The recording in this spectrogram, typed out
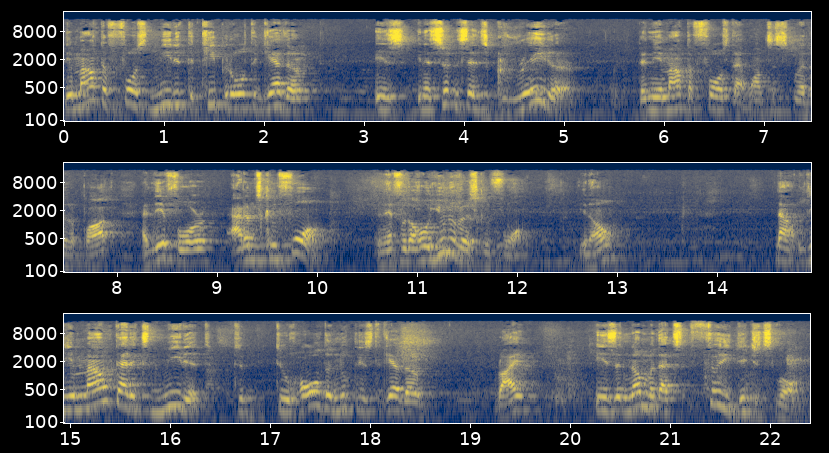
the amount of force needed to keep it all together is, in a certain sense, greater than the amount of force that wants to split it apart, and therefore atoms can form, and therefore the whole universe can form. You know. Now, the amount that it's needed to, to hold the nucleus together, right, is a number that's 30 digits long.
